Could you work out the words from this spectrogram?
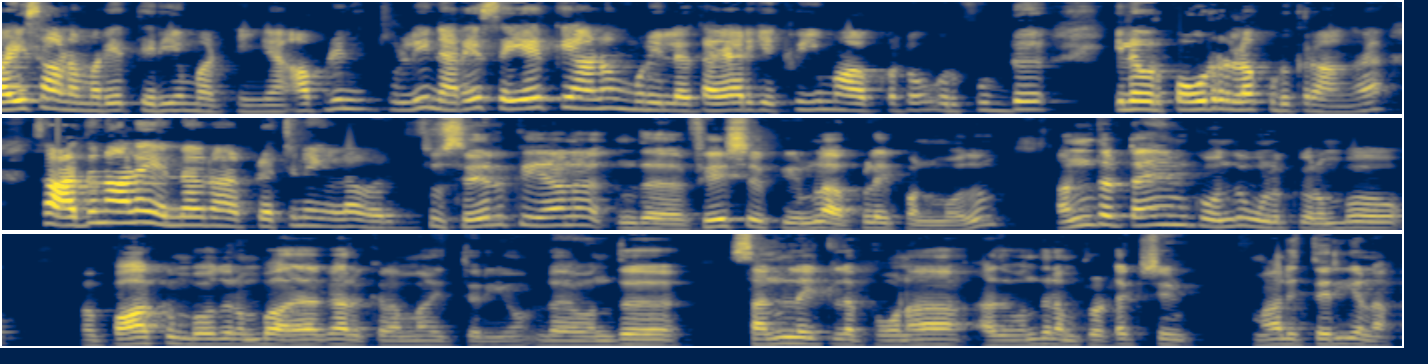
வயசான மாதிரியே தெரிய மாட்டீங்க அப்படின்னு சொல்லி நிறைய செயற்கையான முறையில் தயாரிக்க க்ரீம் ஆகட்டும் ஒரு ஃபுட்டு இல்லை ஒரு பவுடர் எல்லாம் கொடுக்குறாங்க. ஸோ அதனால என்ன பிரச்சனைகள்லாம் வருது? ஸோ செயற்கையான இந்த ஃபேஷியல் க்ரீம்லாம் அப்ளை பண்ணும்போதும் அந்த டைமுக்கு வந்து உங்களுக்கு ரொம்ப பார்க்கும்போது ரொம்ப அழகாக இருக்கிற மாதிரி தெரியும். இல்லை வந்து சன்லைட்டில் போனால் அது வந்து நம்ம ப்ரொடெக்ஷன் மாதிரி தெரியலாம்.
